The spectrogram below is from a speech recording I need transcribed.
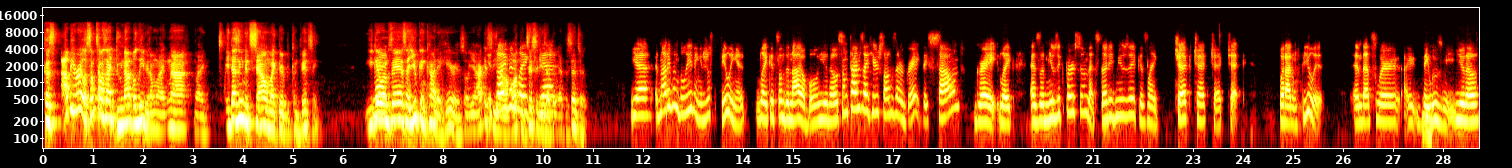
Because I'll be real, sometimes I do not believe it. I'm like, nah, like it doesn't even sound like they're convincing. You get what I'm saying? So you can kind of hear it. So yeah, I can It's see not how even like- authenticity is yeah. at, the, at the center. Yeah, and not even believing, it's just feeling it. Like it's undeniable, you know. Sometimes I hear songs that are great. They sound great. Like as a music person that studied music is like check, check, check, check. But I don't feel it. And that's where I they Mm. lose me, you know.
